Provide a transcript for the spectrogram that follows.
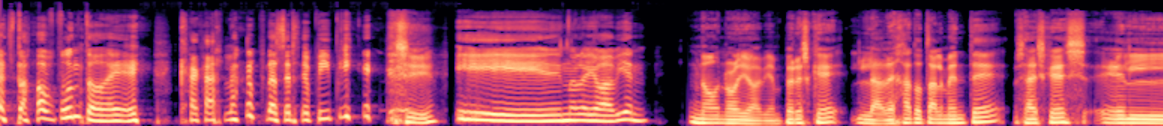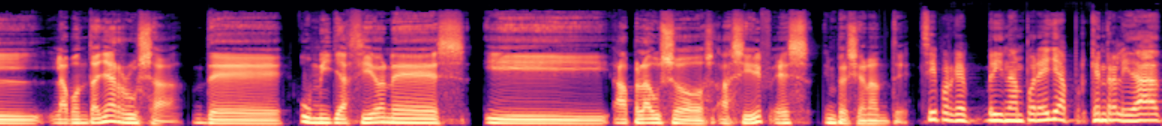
estaba a punto de cagarla para hacerse pipi Sí, y no lo lleva bien. No, no lo lleva bien. Pero es que la deja totalmente. O sea, es que es el, la montaña rusa de humillaciones y aplausos a Sif es impresionante. Sí, porque brindan por ella, porque en realidad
